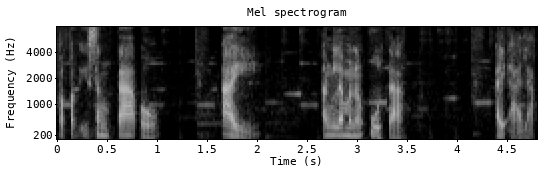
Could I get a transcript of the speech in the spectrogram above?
kapag isang tao ay ang laman ng utak ay alak.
